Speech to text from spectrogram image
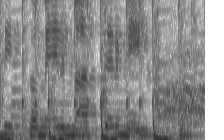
Dixomer Master Mix.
